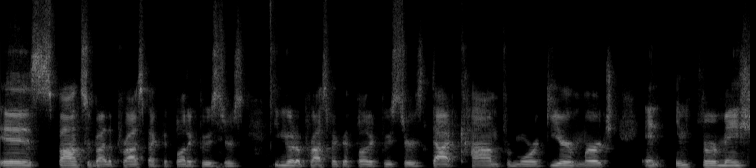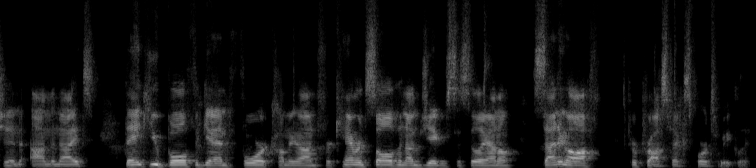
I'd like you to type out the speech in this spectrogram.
is sponsored by the Prospect Athletic Boosters. You can go to prospectathleticboosters.com for more gear, merch, and information on the Knights. Thank you both again for coming on. For Cameron Sullivan, I'm Jacob Siciliano, signing off for Prospect Sports Weekly.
